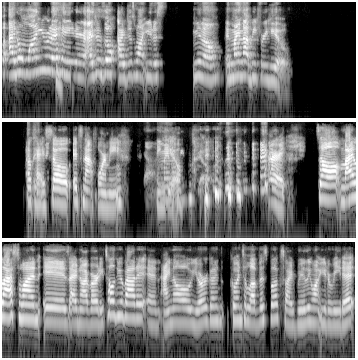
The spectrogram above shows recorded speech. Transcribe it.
But I don't want you to hate it. I just don't I just want you to you know, it might not be for you. Okay, so it's not for me. Yeah, Thank you. you. All right. So my last one is I know I've already told you about it and I know you're going going to love this book so I really want you to read it.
